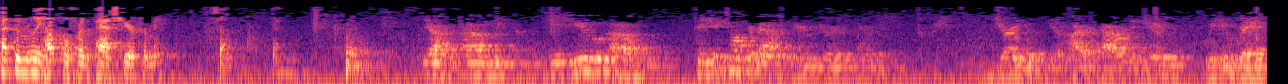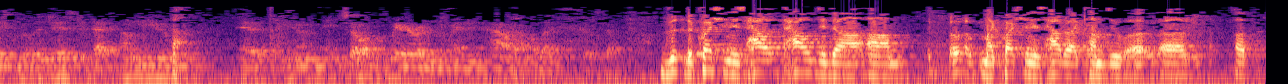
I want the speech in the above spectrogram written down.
that's been really helpful for the past year for me. So yeah. Yeah. Um, did you um, did you talk about your, your, your journey with your higher power? Did you were you raised religious? Did that come to you? Uh, and, you know, and so where and when and how and all that good stuff. The, the question is how how did uh, um, uh, my question is how do I come to a, a, a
